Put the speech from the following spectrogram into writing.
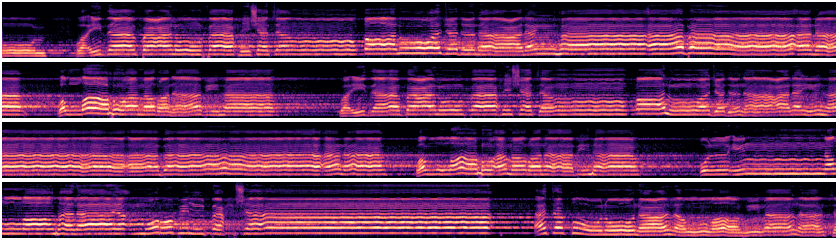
وإذا فعلوا فاحشة قالوا وجدنا عليها آباءنا والله أمرنا بها. وإذا فعلوا فاحشة قالوا وجدنا عليها آباءنا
